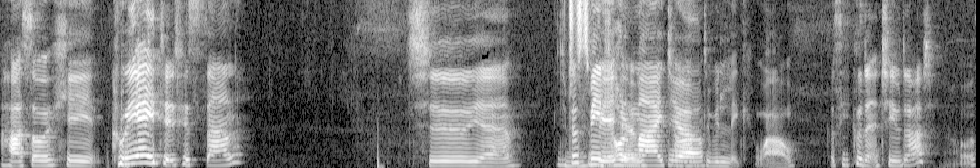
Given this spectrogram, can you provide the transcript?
Uh, so he created his son to, yeah, to just be, be almighty, yeah. to be like, wow. Because he couldn't achieve that. so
